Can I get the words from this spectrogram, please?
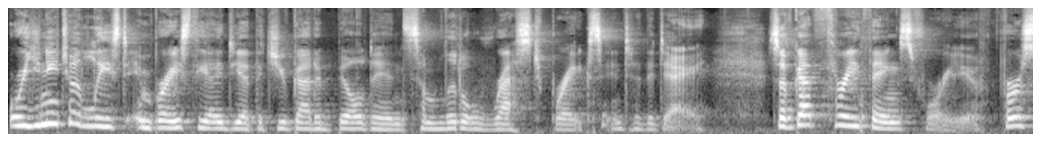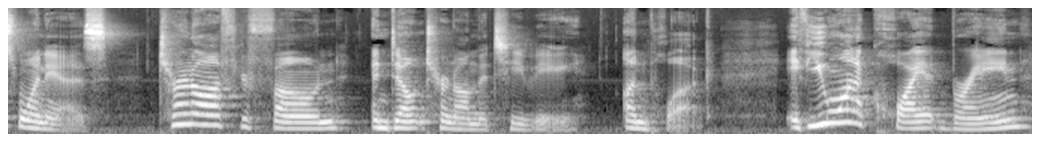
Or you need to at least embrace the idea that you've got to build in some little rest breaks into the day. So I've got three things for you. First one is turn off your phone and don't turn on the TV. Unplug. If you want a quiet brain,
